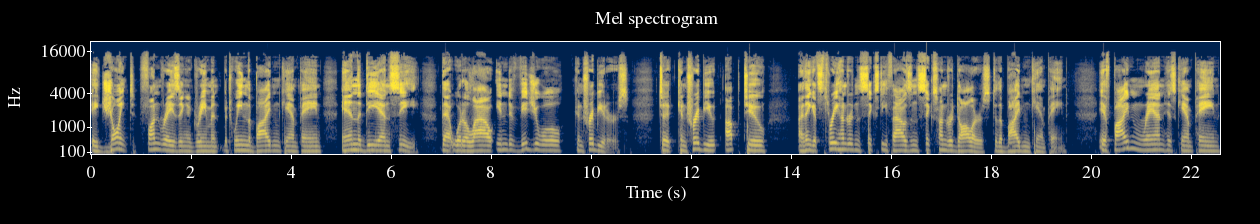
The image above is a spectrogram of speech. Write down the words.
a joint fundraising agreement between the Biden campaign and the DNC that would allow individual contributors to contribute up to I think it's $360,600 to the Biden campaign. If Biden ran his campaign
